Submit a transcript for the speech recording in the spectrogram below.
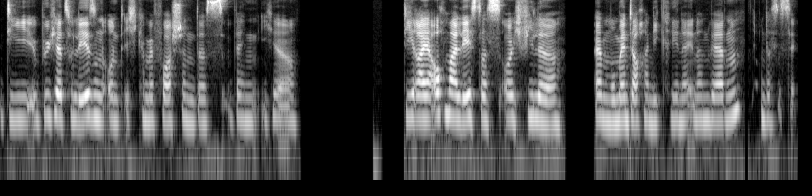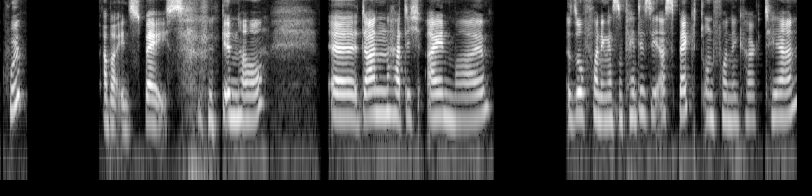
die Bücher zu lesen. Und ich kann mir vorstellen, dass wenn ihr die Reihe auch mal lest, dass euch viele äh, Momente auch an die Krähen erinnern werden. Und das ist sehr cool. Aber in Space. genau. Äh, dann hatte ich einmal so von dem ganzen Fantasy-Aspekt und von den Charakteren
